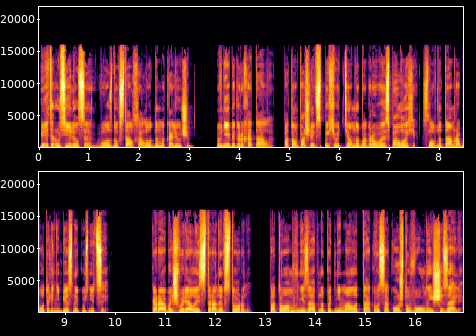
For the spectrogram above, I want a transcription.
Ветер усилился, воздух стал холодным и колючим. В небе грохотало, потом пошли вспыхивать темно-багровые сполохи, словно там работали небесные кузнецы. Корабль швыряло из стороны в сторону. Потом внезапно поднимало так высоко, что волны исчезали.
